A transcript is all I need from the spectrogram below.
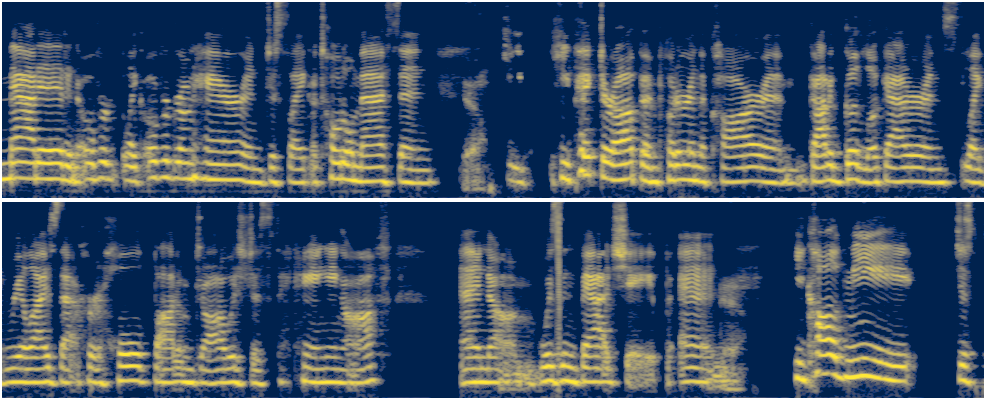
matted and over like overgrown hair and just like a total mess. And yeah. he he picked her up and put her in the car and got a good look at her and like realized that her whole bottom jaw was just hanging off and um was in bad shape. And yeah. he called me just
